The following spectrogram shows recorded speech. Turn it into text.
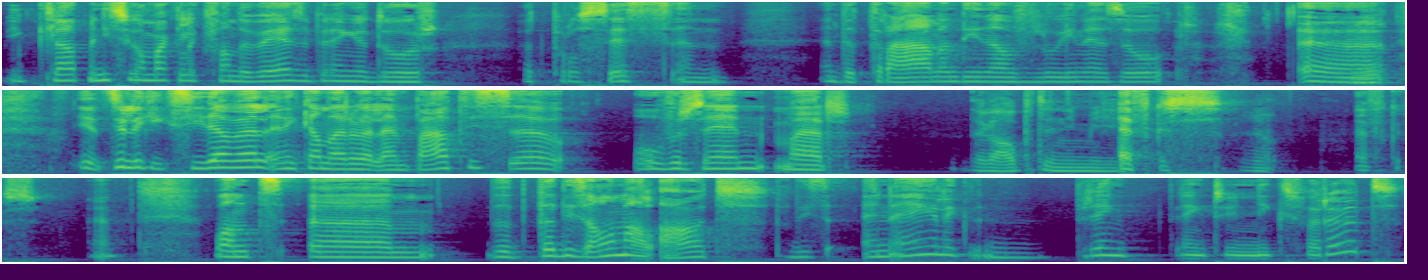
ik, laat me niet zo gemakkelijk van de wijze brengen door het proces en, en de tranen die dan vloeien en zo. Uh, ja. Natuurlijk, ik zie dat wel en ik kan daar wel empathisch uh, over zijn, maar... Daar helpt het niet meer. Even. Ja. Even. Hè. Want um, dat, dat is allemaal oud. Dat is, en eigenlijk brengt, brengt u niks vooruit.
